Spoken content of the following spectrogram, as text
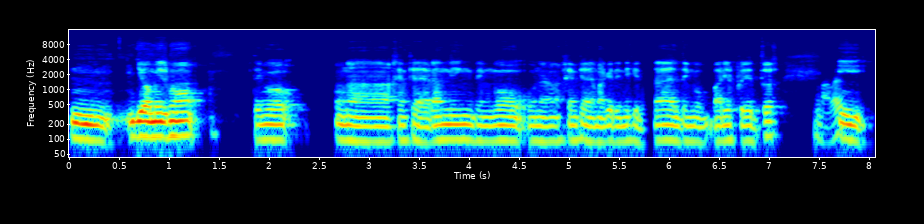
Mm, yo mismo tengo una agencia de branding, tengo una agencia de marketing digital, tengo varios proyectos y,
